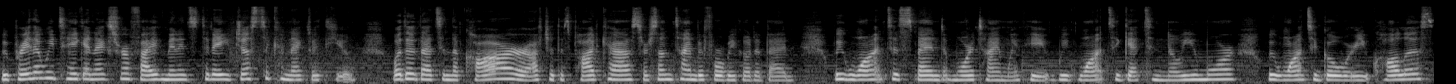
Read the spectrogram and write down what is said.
We pray that we take an extra five minutes today just to connect with you, whether that's in the car or after this podcast or sometime before we go to bed. We want to spend more time with you. We want to get to know you more. We want to go where you call us.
